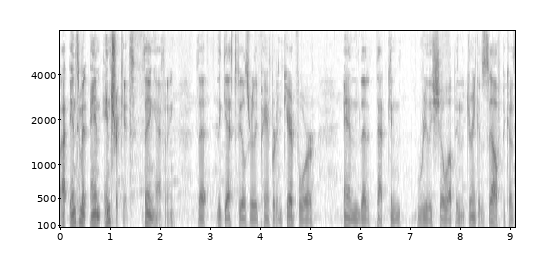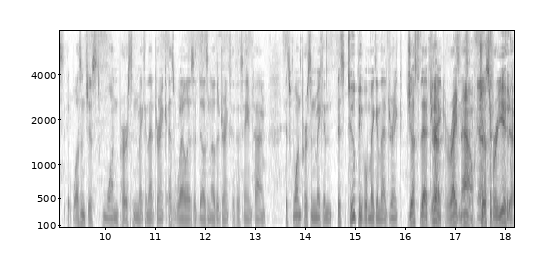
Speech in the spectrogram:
uh, intimate and intricate thing happening that the guest feels really pampered and cared for, and that that can really show up in the drink itself because it wasn't just one person making that drink as well as a dozen other drinks at the same time. It's one person making. It's two people making that drink, just that Yeah. drink right now, Yeah. just for you.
